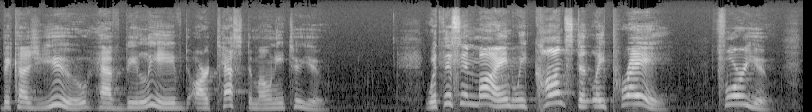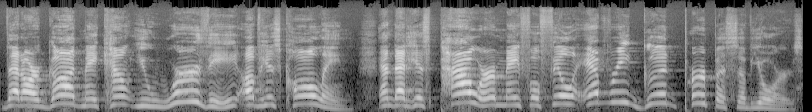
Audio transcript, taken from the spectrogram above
because you have believed our testimony to you. With this in mind, we constantly pray for you that our God may count you worthy of his calling and that his power may fulfill every good purpose of yours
